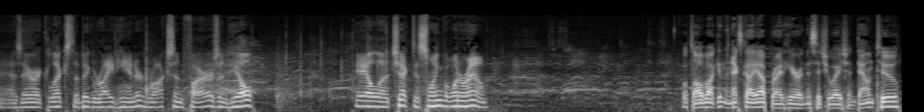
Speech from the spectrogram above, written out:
As Eric Lex, the big right-hander, rocks and fires, and Hill. Hale uh, checked his swing, but went around. Well, it's all about getting the next guy up right here in this situation. Down two,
